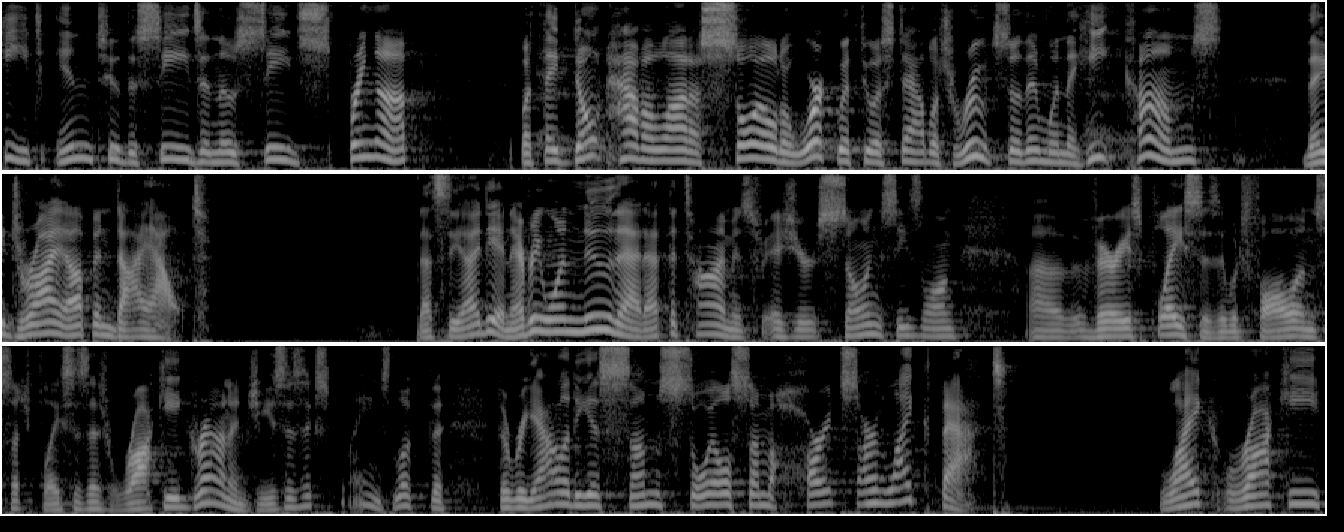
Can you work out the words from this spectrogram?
heat into the seeds, and those seeds spring up, but they don't have a lot of soil to work with to establish roots. So then, when the heat comes, they dry up and die out. That's the idea. And everyone knew that at the time as, as you're sowing seeds along uh, various places. It would fall in such places as rocky ground. And Jesus explains look, the, the reality is some soil, some hearts are like that, like rocky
